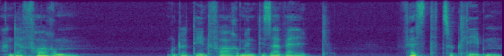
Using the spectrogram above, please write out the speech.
an der Form oder den Formen dieser Welt festzukleben.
